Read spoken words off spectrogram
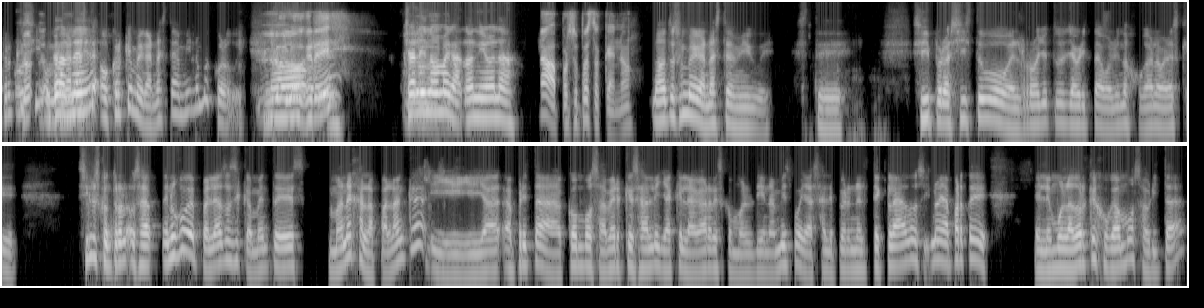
Creo que Lo- sí. O, gané. me ganaste, o creo que me ganaste a mí, no me acuerdo, güey. ¿Lo No, logré? güey. Charlie no me ganó ni una. No, por supuesto que no. No, entonces me ganaste a mí, güey. Este. Sí, pero así estuvo el rollo, entonces ya ahorita volviendo a jugar, la verdad es que sí los controla, o sea, en un juego de peleas básicamente es maneja la palanca y aprieta combos a ver qué sale, ya que le agarres como el dinamismo ya sale, pero en el teclado, sí, no, y aparte el emulador que jugamos ahorita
